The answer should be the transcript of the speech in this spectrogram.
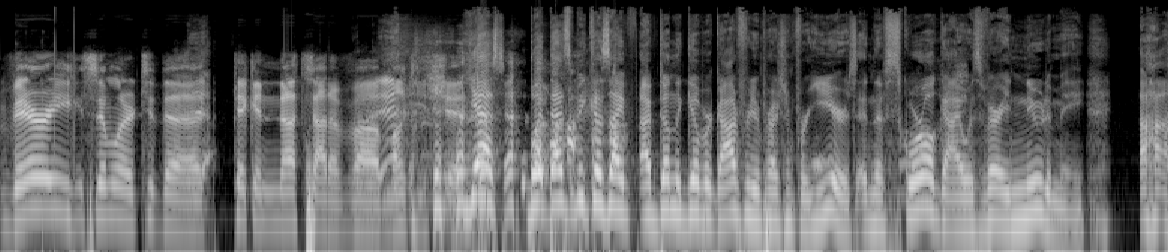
very similar to the picking nuts out of uh, monkey shit. yes, but that's because I've I've done the Gilbert Gottfried impression for years, and the squirrel guy was very new to me. Uh,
